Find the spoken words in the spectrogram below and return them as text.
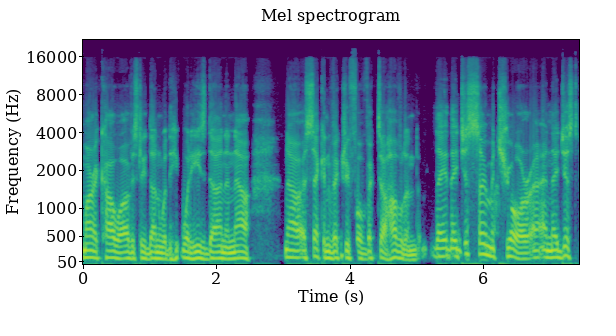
Morikawa obviously done what he, what he's done, and now now a second victory for Viktor Hovland. They they're just so mature, and they just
